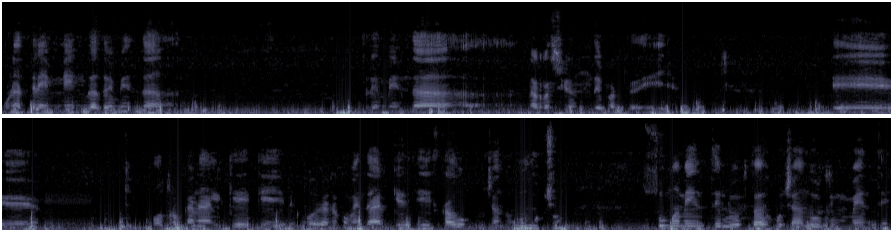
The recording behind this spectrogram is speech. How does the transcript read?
una tremenda, tremenda, tremenda narración de parte de ella. Eh, otro canal que, que les podría recomendar, que he estado escuchando mucho, sumamente, lo he estado escuchando últimamente,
